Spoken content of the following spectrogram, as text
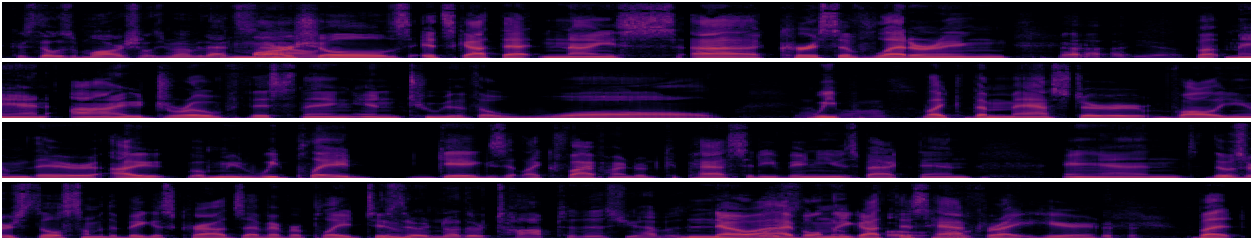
because those Marshalls. Remember that sound? Marshalls. It's got that nice uh, cursive lettering. yeah. But man, I drove this thing into the wall. we awesome. like the master volume there. I I mean, we'd played gigs at like 500 capacity venues back then, and those are still some of the biggest crowds I've ever played to. Is there another top to this? You have a No, was- I've only got this oh, half okay. right here. but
